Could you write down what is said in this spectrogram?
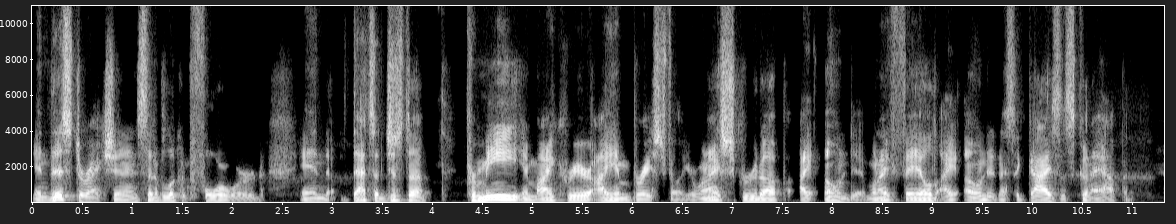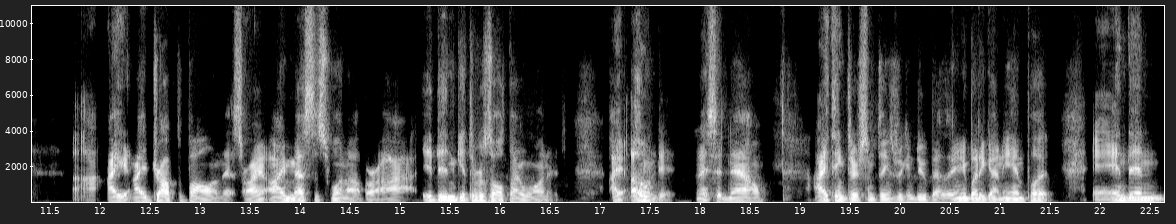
in this direction instead of looking forward and that's a just a for me in my career, I embraced failure. When I screwed up, I owned it. When I failed, I owned it. And I said, guys, it's going to happen. I, I dropped the ball on this, or I, I messed this one up, or I, it didn't get the result I wanted. I owned it. And I said, now I think there's some things we can do better. Anybody got any input? And then,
